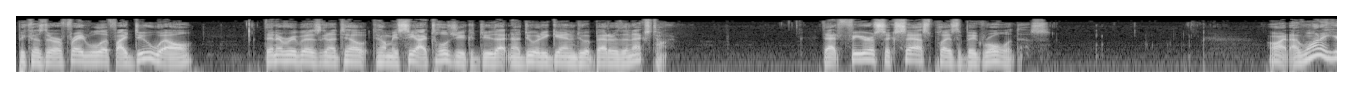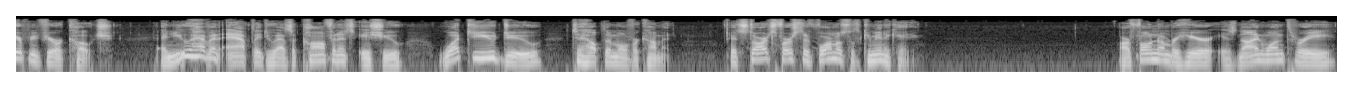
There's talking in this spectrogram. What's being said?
because they're afraid, well, if I do well, then everybody's going to tell, tell me, see, I told you you could do that. Now do it again and do it better the next time. That fear of success plays a big role in this. All right, I want to hear from if you're a coach and you have an athlete who has a confidence issue. What do you do to help them overcome it? It starts first and foremost with communicating. Our phone number here is 913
